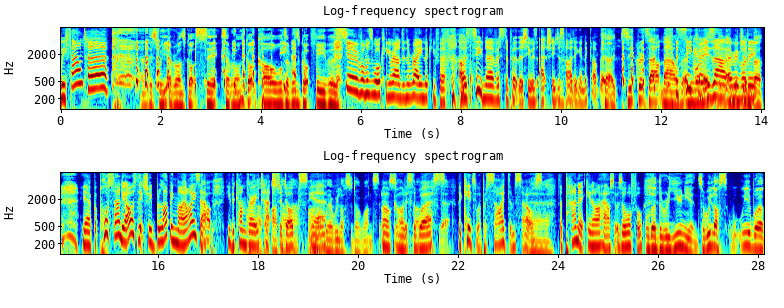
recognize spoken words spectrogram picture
we found her. And this week, everyone's got sicks, everyone's got colds, everyone's got fevers. yeah, everyone was walking around in the rain looking for her. I was too nervous to put that she was actually just hiding in the cupboard. Okay, secret's out now. The secret is out, everybody. Yeah, but poor Sandy, I was literally blubbing my eyes out. You become very I've had that- attached to dogs. that. Yeah. where we lost a dog once. Oh God, it's the worst. Yeah. The kids were beside themselves. Yeah. The panic in our house, it was awful. Although the reunion, so we lost. We were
